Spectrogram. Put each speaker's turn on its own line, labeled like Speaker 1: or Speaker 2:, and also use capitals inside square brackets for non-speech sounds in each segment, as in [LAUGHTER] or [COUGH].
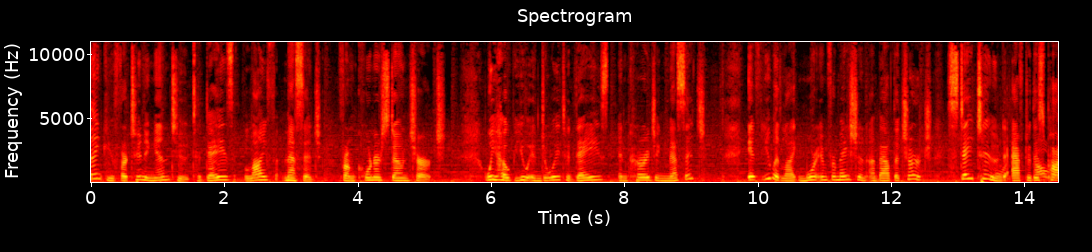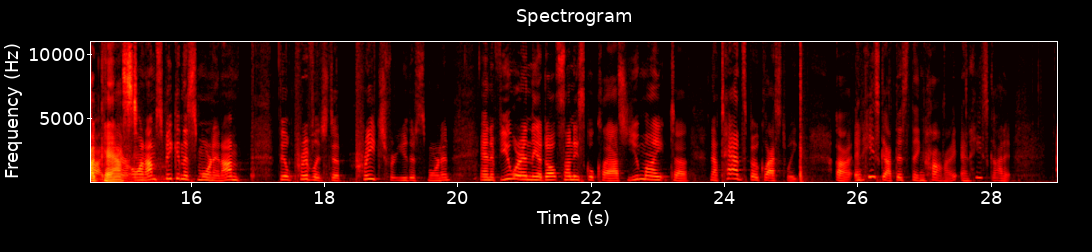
Speaker 1: Thank you for tuning in to today's life message from Cornerstone Church. We hope you enjoy today's encouraging message. If you would like more information about the church, stay tuned after this
Speaker 2: right,
Speaker 1: podcast.
Speaker 2: I'm speaking this morning. I'm feel privileged to preach for you this morning. And if you were in the adult Sunday school class, you might. Uh, now, Tad spoke last week, uh, and he's got this thing high, and he's got it.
